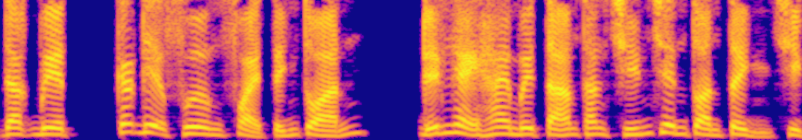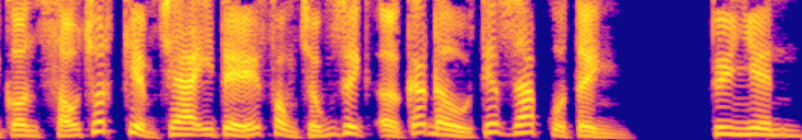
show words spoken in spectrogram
Đặc biệt, các địa phương phải tính toán, đến ngày 28 tháng 9 trên toàn tỉnh chỉ còn 6 chốt kiểm tra y tế phòng chống dịch ở các đầu tiếp giáp của tỉnh. Tuy nhiên,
